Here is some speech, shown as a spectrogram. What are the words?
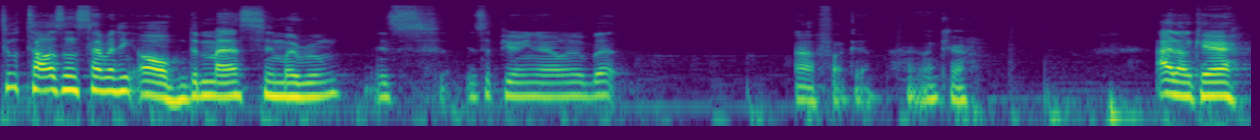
2017. Oh, the mess in my room is is appearing a little bit. Ah, fuck it. I don't care. I don't care.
